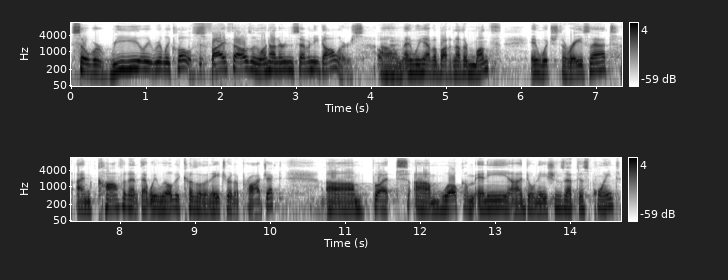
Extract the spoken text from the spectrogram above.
So we're really, really close, $5,170. Um, And we have about another month in which to raise that. I'm confident that we will because of the nature of the project. Um, But um, welcome any uh, donations at this point.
